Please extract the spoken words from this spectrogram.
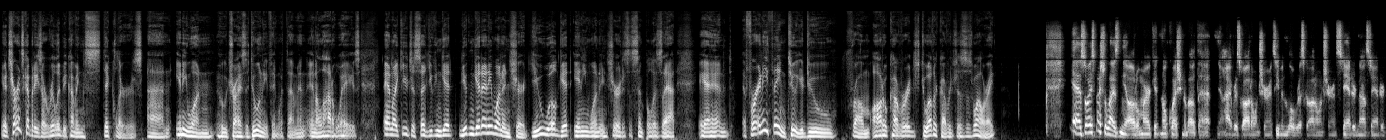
Insurance companies are really becoming sticklers on anyone who tries to do anything with them in, in a lot of ways. And like you just said, you can get you can get anyone insured. You will get anyone insured. It's as simple as that. And for anything too, you do from auto coverage to other coverages as well, right? Yeah, so I specialize in the auto market, no question about that. You know, high risk auto insurance, even low risk auto insurance, standard, non standard.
